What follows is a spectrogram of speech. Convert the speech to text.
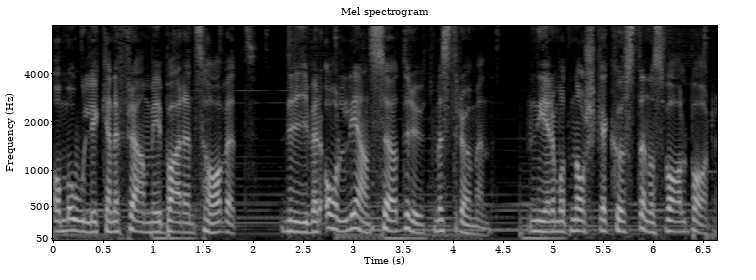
Om olyckan är framme i Barentshavet driver oljan söderut med strömmen, ner mot norska kusten och Svalbard.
